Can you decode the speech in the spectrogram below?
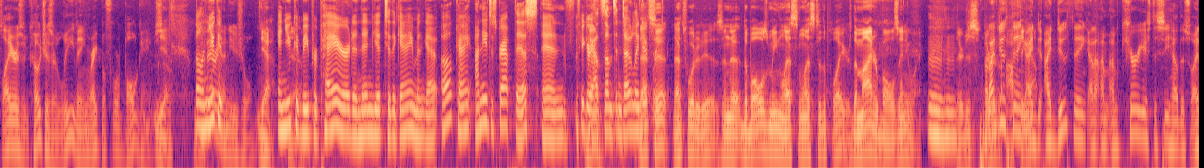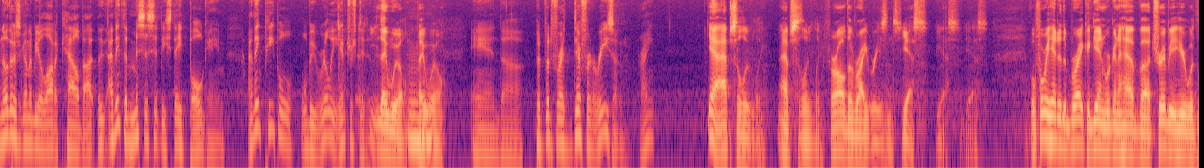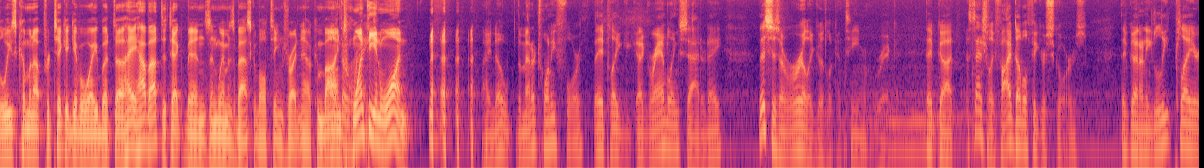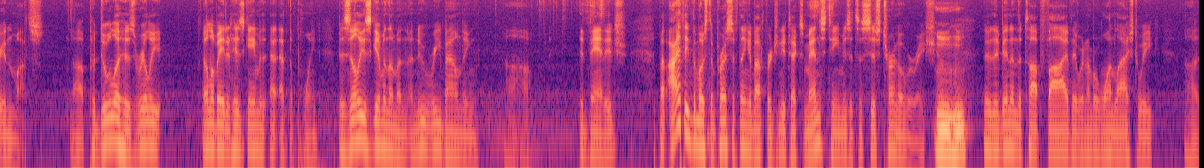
players and coaches are leaving right before bowl games. So Yeah. Well, and you could- unusual. Yeah. And you could be prepared and then get to the game and go, okay, I need to scrap this and figure Yeah. out something totally That's different. That's it. That's what it is. And the, the bowls mean less and less to the players. The minor bowls, anyway. Mhm. They're just. But I they're do think I do, I do think, and I'm, I'm curious to see how this. I know there's going to be a lot of cow, about. I think the Mississippi State bowl game. I think people will be really interested in. This They game. will. They will. And uh, but but for a different reason, right? Yeah, absolutely. Absolutely. For all the right reasons. Yes, yes, yes. Before we head to the break, again, we're going to have uh, trivia here with Louise coming up for ticket giveaway. But uh, hey, how about the Tech men's and women's basketball teams right now? Combined they're 20 and 1. I know the men are 24th. They play uh, Grambling Saturday. This is a really good looking team, Rick. They've got essentially five double figure scores. They've got an elite player in Mutts. Uh, Pedulla has really elevated his game at, at the point. Basile's given them a, a new rebounding uh, advantage. But I think the most impressive thing about Virginia Tech's men's team is its assist turnover ratio. Mhm. They- They've been in the top five. They were number one last week. Uh,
